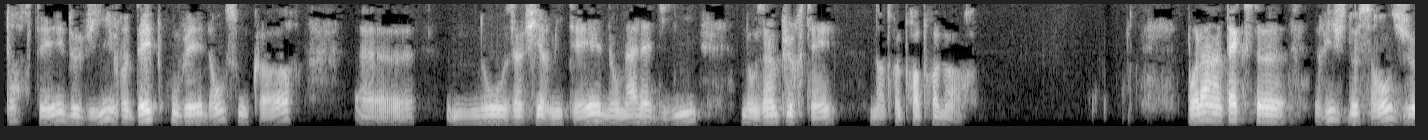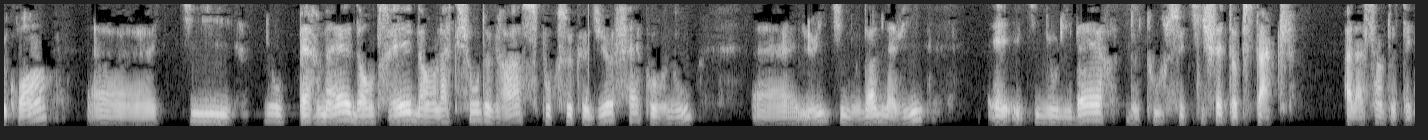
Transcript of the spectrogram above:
porter, de vivre, d'éprouver dans son corps euh, nos infirmités, nos maladies, nos impuretés, notre propre mort. Voilà un texte riche de sens, je crois, euh, qui nous permet d'entrer dans l'action de grâce pour ce que Dieu fait pour nous, lui qui nous donne la vie et, et qui nous libère de tout ce qui fait obstacle à la sainteté.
